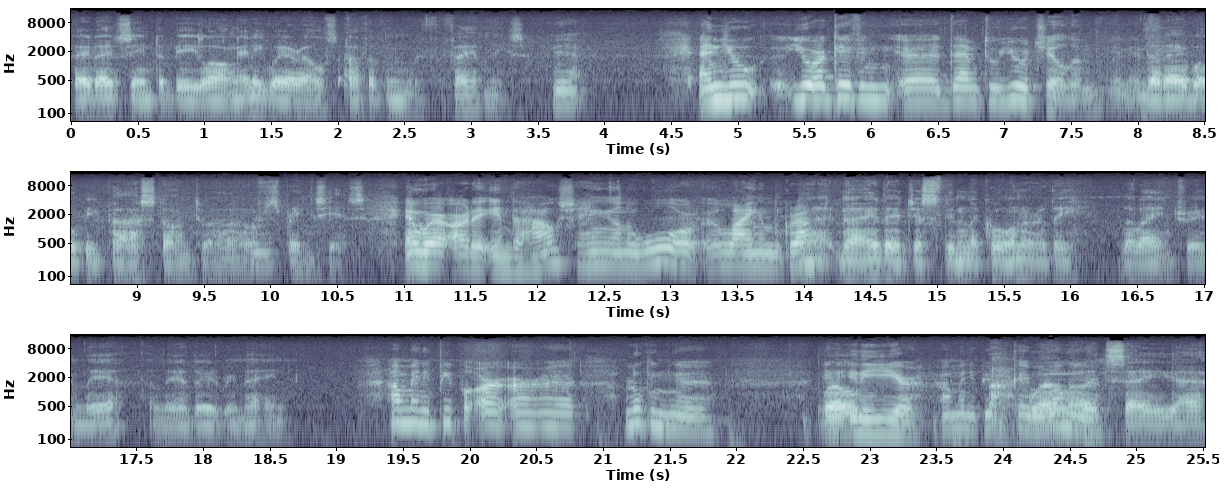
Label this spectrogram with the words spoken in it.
They don't seem to belong anywhere else other than with the families. Yeah. And you you are giving uh, them to your children. In, in That they will be passed on to our offsprings. Yes. and where are they in the house, hanging on the wall or uh, lying on the ground? No, no, they're just in the corner of the the lounge room there, and there they remain. How many people are are uh, looking uh, in, Well- in a year? How many people came well, along here? I'd say, uh,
